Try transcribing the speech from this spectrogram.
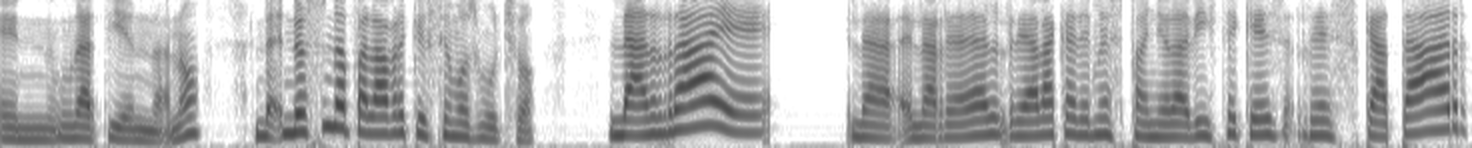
Una tienda. ¿no? ¿no? es una palabra que usemos mucho. La RAE, la, Real, Real Academia Española, dice que es rescatar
